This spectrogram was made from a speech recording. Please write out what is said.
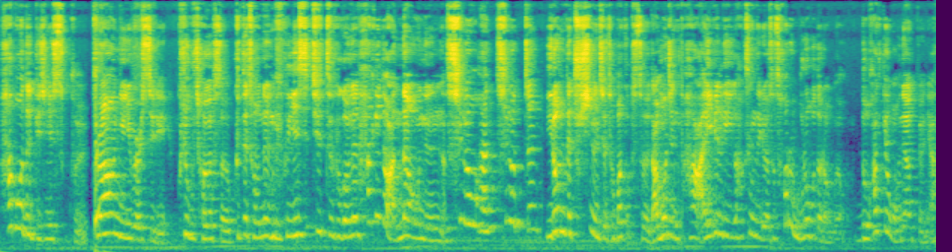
하버드 비즈니스 스쿨, 브라운 유니버시티 그리고 저였어요. 그때 저는 그 인스티튜트 그거는 학위도 안 나오는 수료한 수료증 이런 데 출신은 진짜 저밖에 없었어요. 나머지는 다 아이비리그 학생들이어서 서로 물어보더라고요. 너 학교가 어느 학교냐?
